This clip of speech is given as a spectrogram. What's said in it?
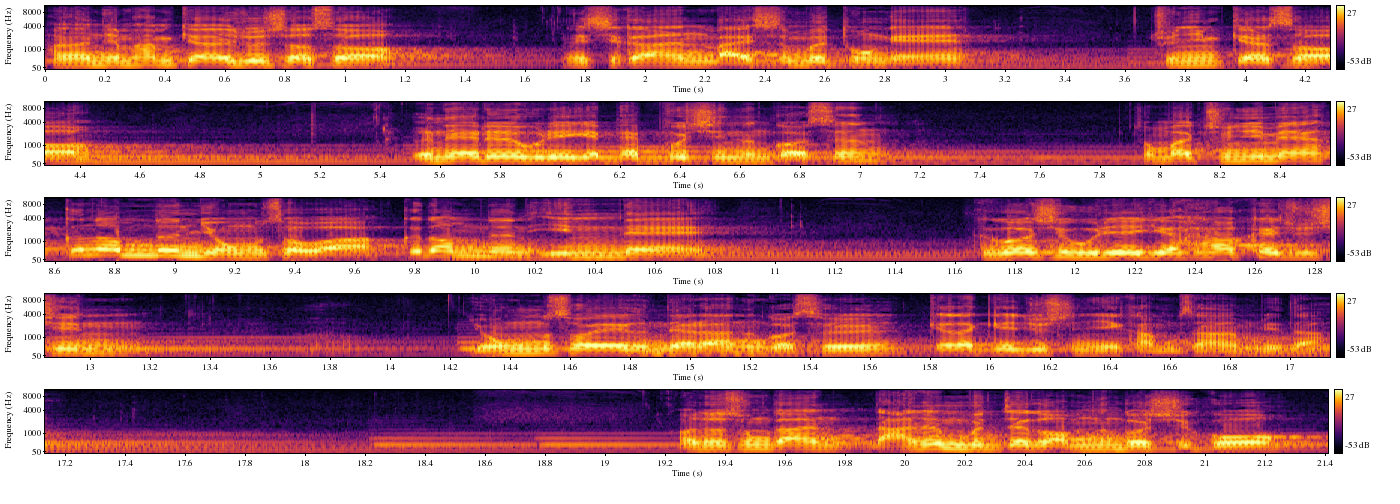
하나님 함께 해주셔서 이 시간 말씀을 통해 주님께서 은혜를 우리에게 베푸시는 것은 정말 주님의 끝없는 용서와 끝없는 인내 그것이 우리에게 허락해 주신 용서의 은혜라는 것을 깨닫게 해주시니 감사합니다. 어느 순간 나는 문제가 없는 것이고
